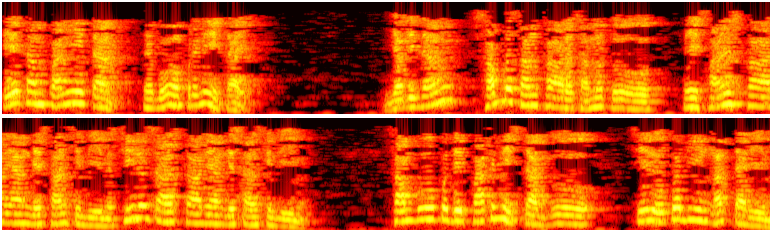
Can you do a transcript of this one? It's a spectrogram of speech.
ඒතං ප්‍රණීතං බොහෝ ප්‍රණීතයි යදිදං සබ්බ සංඛාර සමතෝ මේ සංස්කාරයන්ගේ සංසිඳීම සීල සංස්කාරයන්ගේ සංසිඳීම. සම්භූපදී පටිනිස්සග්ගෝ සියලු උපදීන් අත්හැරීම.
